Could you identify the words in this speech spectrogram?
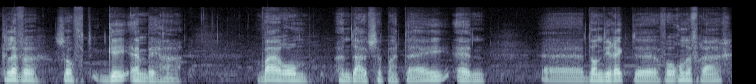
Cleversoft GmbH. Ja. Waarom een Duitse partij? En dan direct de volgende vraag.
